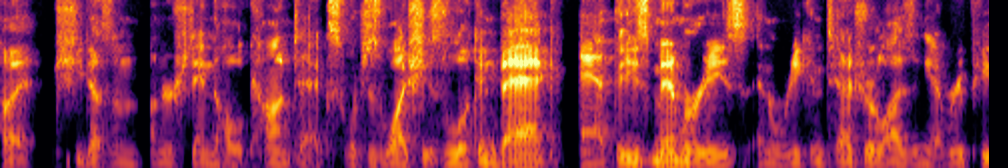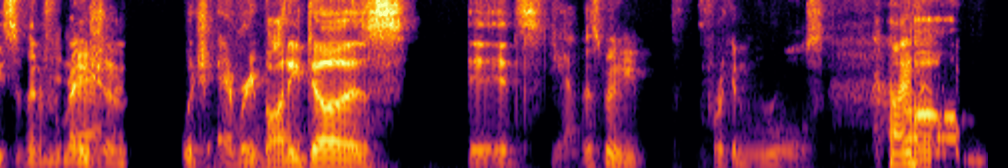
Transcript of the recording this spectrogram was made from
but she doesn't understand the whole context, which is why she's looking back at these memories and recontextualizing every piece of information, which everybody does. It's yeah, this movie freaking rules. I. Um,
